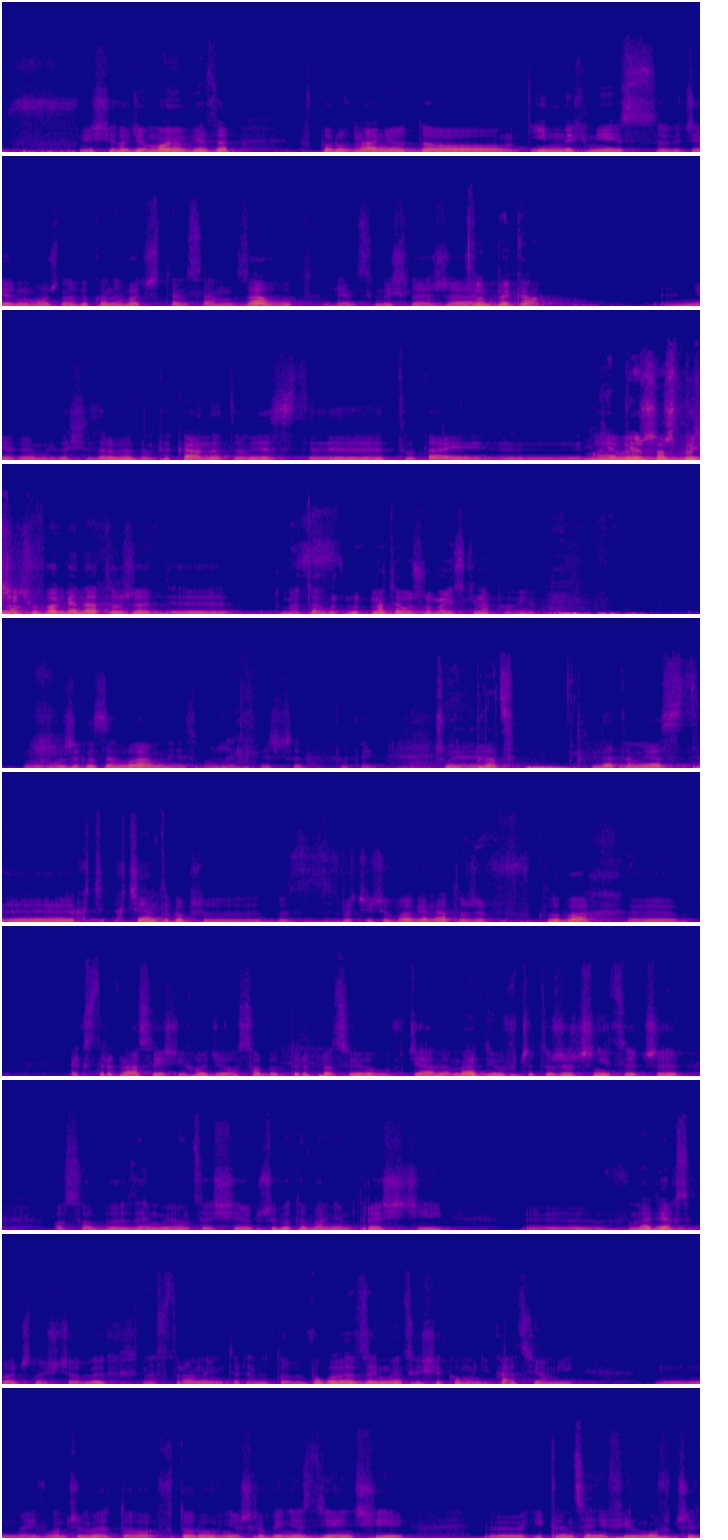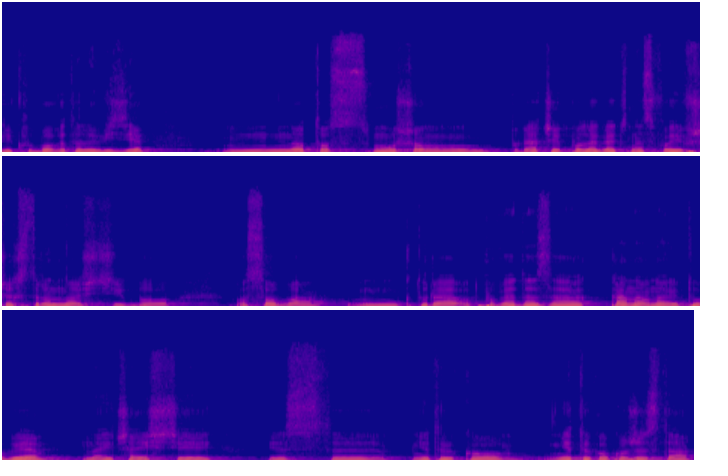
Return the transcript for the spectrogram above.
w, jeśli chodzi o moją wiedzę, w porównaniu do innych miejsc, gdzie można wykonywać ten sam zawód, więc myślę, że W MPK. Y, nie wiem ile się zarabia w MPK, natomiast y, tutaj y, Moja chciałbym pierwsza szpila zwrócić w uwagę na to, że y, Mateusz, Mateusz Lumański nam powie. może go zawołamy, jest może jeszcze tutaj. Człowiek pracy. Natomiast chci- chciałem tylko przy, zwrócić uwagę na to, że w klubach ekstraklasy, jeśli chodzi o osoby, które pracują w dziale mediów, czy to rzecznicy, czy osoby zajmujące się przygotowaniem treści w mediach społecznościowych, na strony internetowe, w ogóle zajmujących się komunikacją i, mm, no i włączymy to, w to również robienie zdjęć i, y, i kręcenie filmów, czyli klubowe telewizje Mm, no to muszą raczej polegać na swojej wszechstronności, bo osoba, mm, która odpowiada za kanał na YouTubie, najczęściej jest y, nie tylko, nie tylko korzysta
